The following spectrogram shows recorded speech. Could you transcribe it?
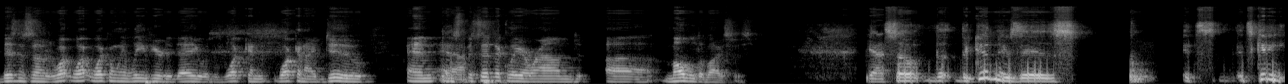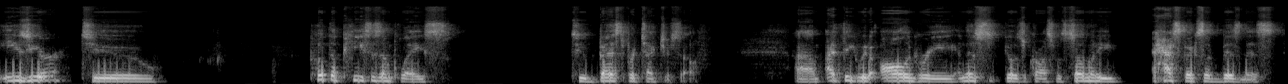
business owners? What what what can we leave here today with? What can what can I do and, yeah. and specifically around uh, mobile devices. Yeah. So the, the good news is it's it's getting easier to put the pieces in place to best protect yourself. Um, I think we'd all agree, and this goes across with so many aspects of business.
